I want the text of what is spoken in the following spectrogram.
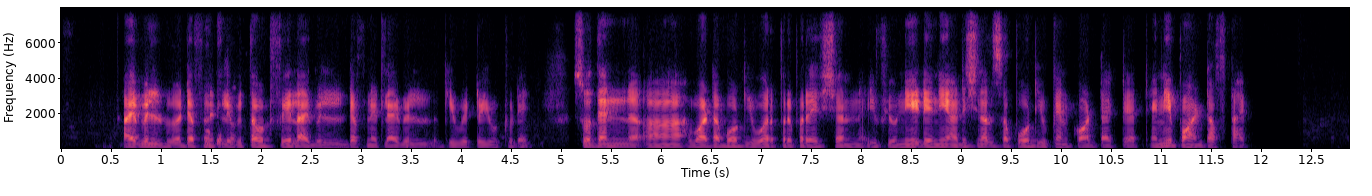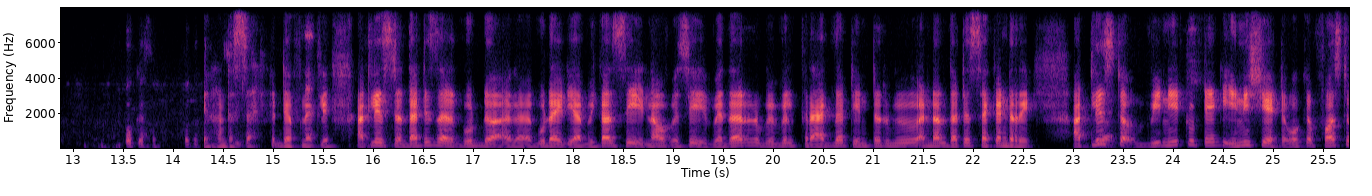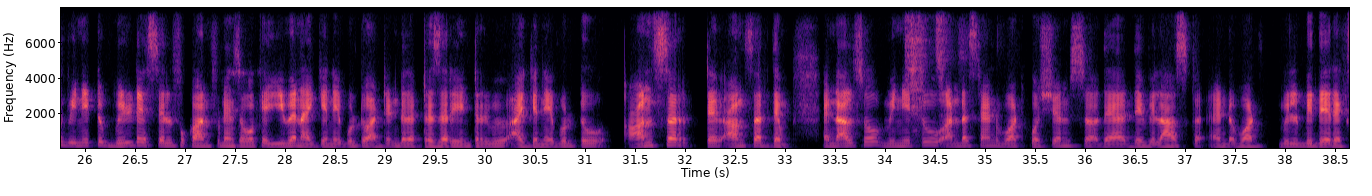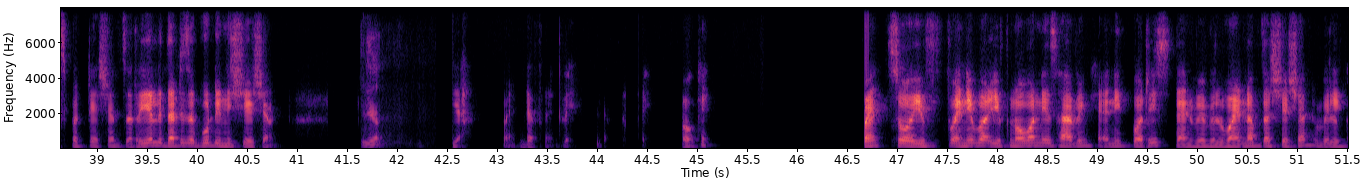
I will uh, definitely, sir. without fail, I will definitely, I will give it to you today. So then, uh, what about your preparation? If you need any additional support, you can contact at any point of time. Okay, sir. Okay. I understand. Definitely. At least that is a good uh, good idea because see now see whether we will crack that interview and all that is secondary. At least uh, we need to take initiative okay? First we need to build a self confidence okay? Even i can able to attend the treasury interview i can able to answer answer them. And also we need to understand what questions uh, they are- they will ask and what will be their expectations. Really that is a good initiation. Yeah. fine definitely definitely okay. Fine. So if anyone if no one is having any queries then we will wind up the session. We'll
